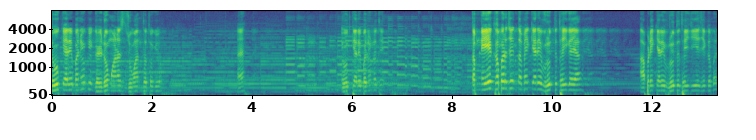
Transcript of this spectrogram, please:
એવું ક્યારે બન્યું કે ગઈઢો માણસ જુવાન થતો ગયો? એવું ક્યારે બન્યું નથી? તમને એ ખબર છે, તમે ક્યારે વૃદ્ધ થઈ ગયા? આપણે ક્યારે વૃદ્ધ થઈ જઈએ છીએ ખબર?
